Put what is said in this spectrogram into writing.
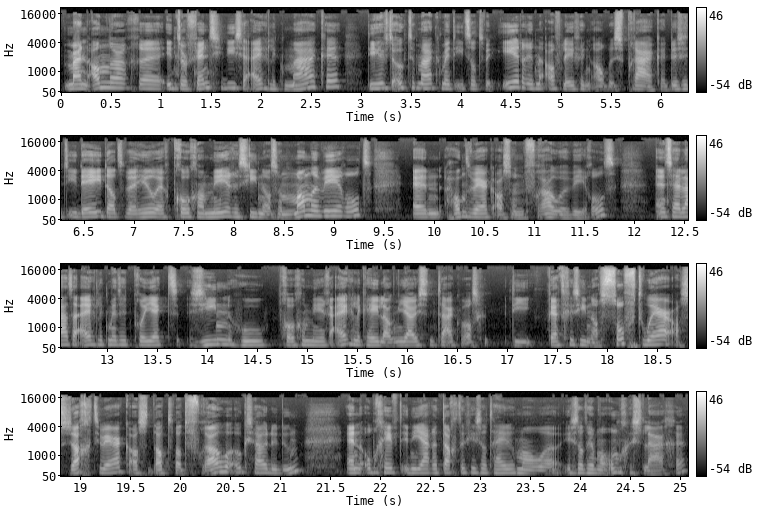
Maar een andere interventie die ze eigenlijk maken, die heeft ook te maken met iets wat we eerder in de aflevering al bespraken. Dus het idee dat we heel erg programmeren zien als een mannenwereld en handwerk als een vrouwenwereld. En zij laten eigenlijk met dit project zien hoe programmeren eigenlijk heel lang juist een taak was die werd gezien als software, als zachtwerk, als dat wat vrouwen ook zouden doen. En op een gegeven moment in de jaren tachtig is dat helemaal, eh, is dat helemaal omgeslagen.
